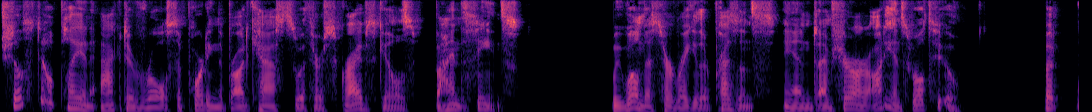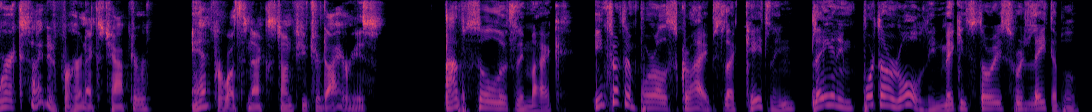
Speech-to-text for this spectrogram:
she'll still play an active role supporting the broadcasts with her scribe skills behind the scenes. We will miss her regular presence, and I'm sure our audience will too. But we're excited for her next chapter and for what's next on Future Diaries. Absolutely, Mike. Intratemporal scribes like Caitlin play an important role in making stories relatable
